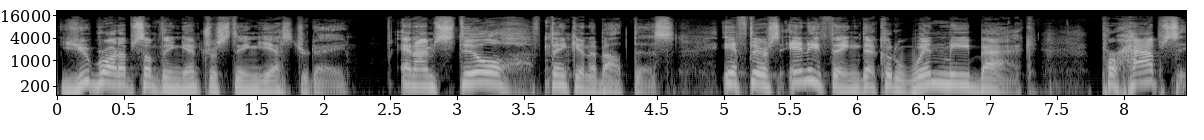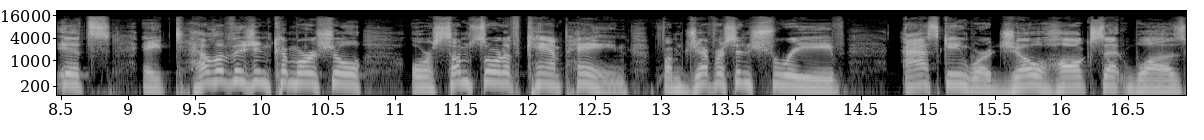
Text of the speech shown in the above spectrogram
You brought up something interesting yesterday, and I'm still thinking about this. If there's anything that could win me back, perhaps it's a television commercial or some sort of campaign from Jefferson Shreve asking where Joe Hogsett was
